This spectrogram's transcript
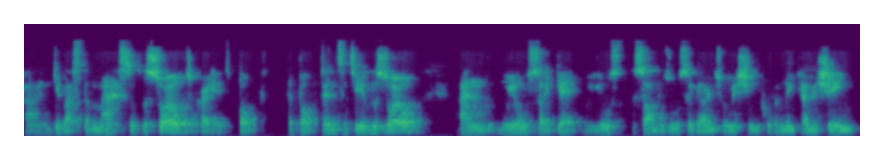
uh, give us the mass of the soil to create its bulk, the bulk density of the soil, and we also get, we also, the samples also go into a machine called a LECO machine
